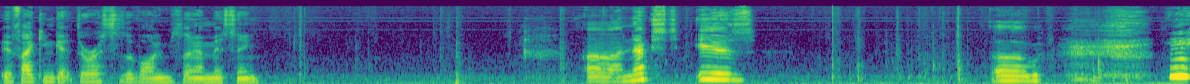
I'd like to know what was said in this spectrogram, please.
if I can get the rest of the volumes that I'm missing. Uh, next is um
